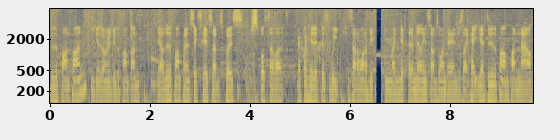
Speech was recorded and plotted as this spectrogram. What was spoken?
Do the pon pon. You guys want me to do the pon pon? Yeah, I'll do the pon pon at 6k subs, please. Just to sell it if we hit it this week, because I don't want to be fucking like gifted a million subs one day and just like, hey, you have to do the pon pon now.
